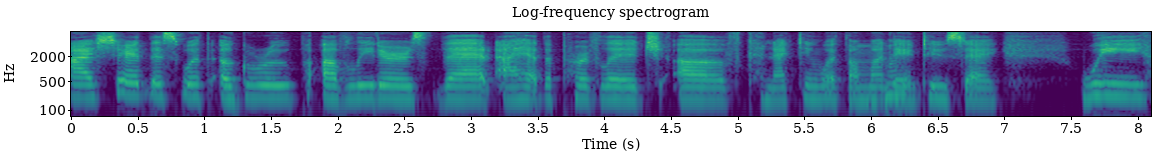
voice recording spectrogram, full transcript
I shared this with a group of leaders that I had the privilege of connecting with on Monday mm-hmm. and Tuesday. We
